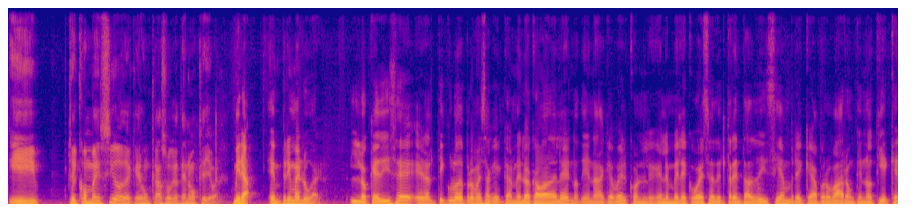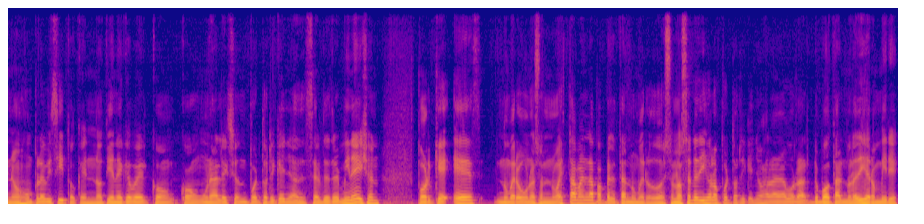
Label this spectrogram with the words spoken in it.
y estoy convencido de que es un caso que tenemos que llevar. Mira, en primer lugar, lo que dice el artículo de promesa que Carmelo acaba de leer no tiene nada que ver con el- el embeleco ese del 30 de diciembre que aprobaron, que no, que no es un plebiscito, que no tiene que ver con, con una elección puertorriqueña de self-determination, porque es, número uno, eso no estaba en la papeleta, número dos, eso no se le dijo a los puertorriqueños a la hora de votar, no le dijeron, mire,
